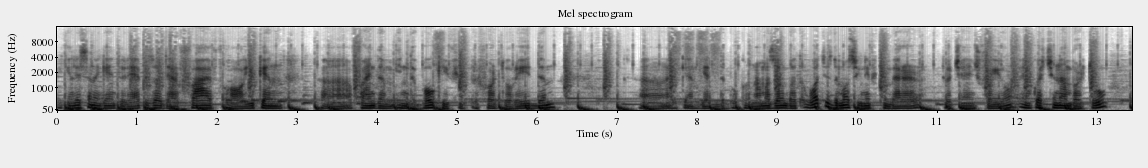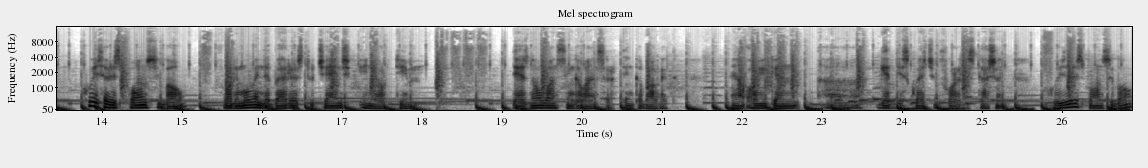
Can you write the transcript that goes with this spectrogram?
You can listen again to the episode. There are five, or you can uh, find them in the book if you prefer to read them. Uh, you can get the book on Amazon. But what is the most significant barrier to change for you? And question number two Who is responsible for removing the barriers to change in your team? There's no one single answer. Think about it. Uh, or you can uh, get this question for a discussion. Who is responsible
